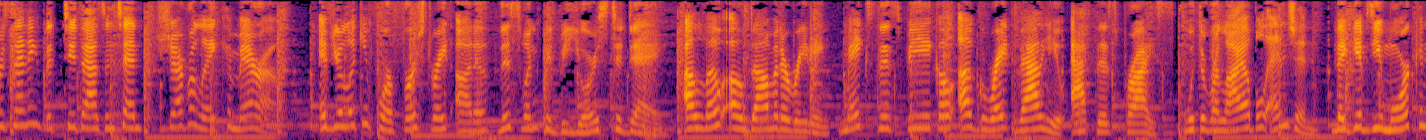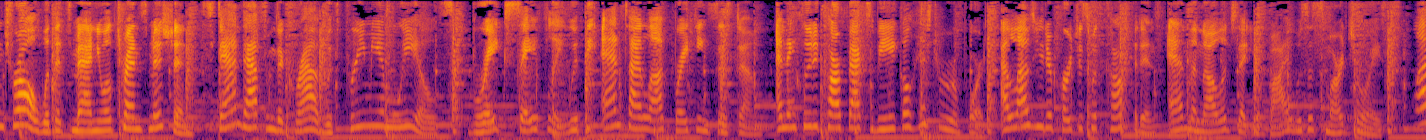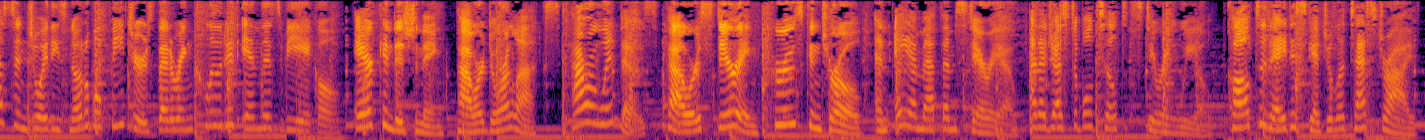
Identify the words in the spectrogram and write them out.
Presenting the 2010 Chevrolet Camaro. If you're looking for a first-rate auto, this one could be yours today. A low odometer reading makes this vehicle a great value at this price. With a reliable engine that gives you more control with its manual transmission. Stand out from the crowd with premium wheels. Brake safely with the anti-lock braking system. An included Carfax vehicle history report allows you to purchase with confidence and the knowledge that your buy was a smart choice. Plus, enjoy these notable features that are included in this vehicle. Air conditioning, power door locks, power windows, power steering, cruise control, an AM FM stereo, an adjustable tilt steering wheel. Call today to schedule a test drive.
